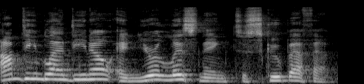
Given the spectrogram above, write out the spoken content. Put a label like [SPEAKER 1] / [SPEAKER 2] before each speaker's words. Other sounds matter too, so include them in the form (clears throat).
[SPEAKER 1] I'm Dean Blandino, and you're listening to Scoop FM.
